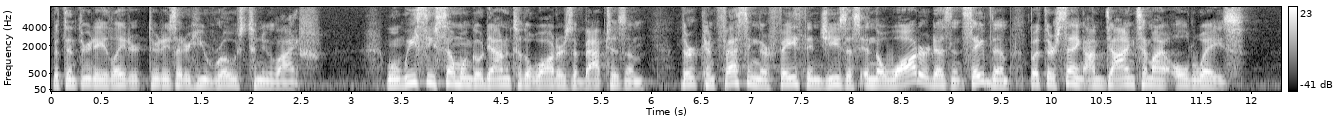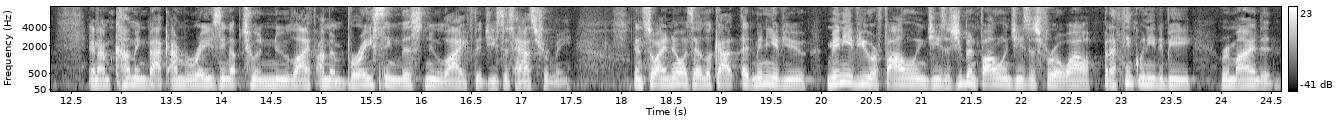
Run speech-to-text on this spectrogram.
But then three days later, three days later, he rose to new life. When we see someone go down into the waters of baptism, they're confessing their faith in Jesus, and the water doesn't save them, but they're saying, I'm dying to my old ways and I'm coming back. I'm raising up to a new life. I'm embracing this new life that Jesus has for me. And so I know as I look out at many of you, many of you are following Jesus. You've been following Jesus for a while, but I think we need to be reminded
